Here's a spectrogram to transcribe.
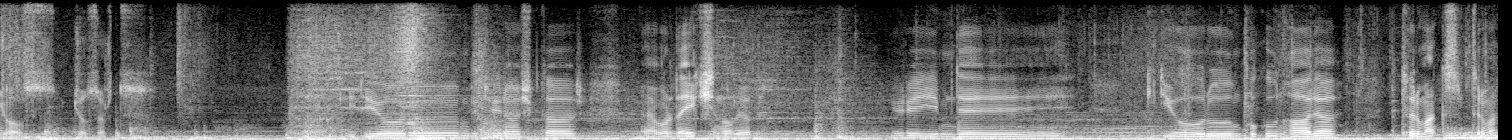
Joz, Jozurt. Gidiyorum bütün aşklar. Ya burada action oluyordu. Yüreğimde gidiyorum kokun hala. Tırman kızım tırman.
